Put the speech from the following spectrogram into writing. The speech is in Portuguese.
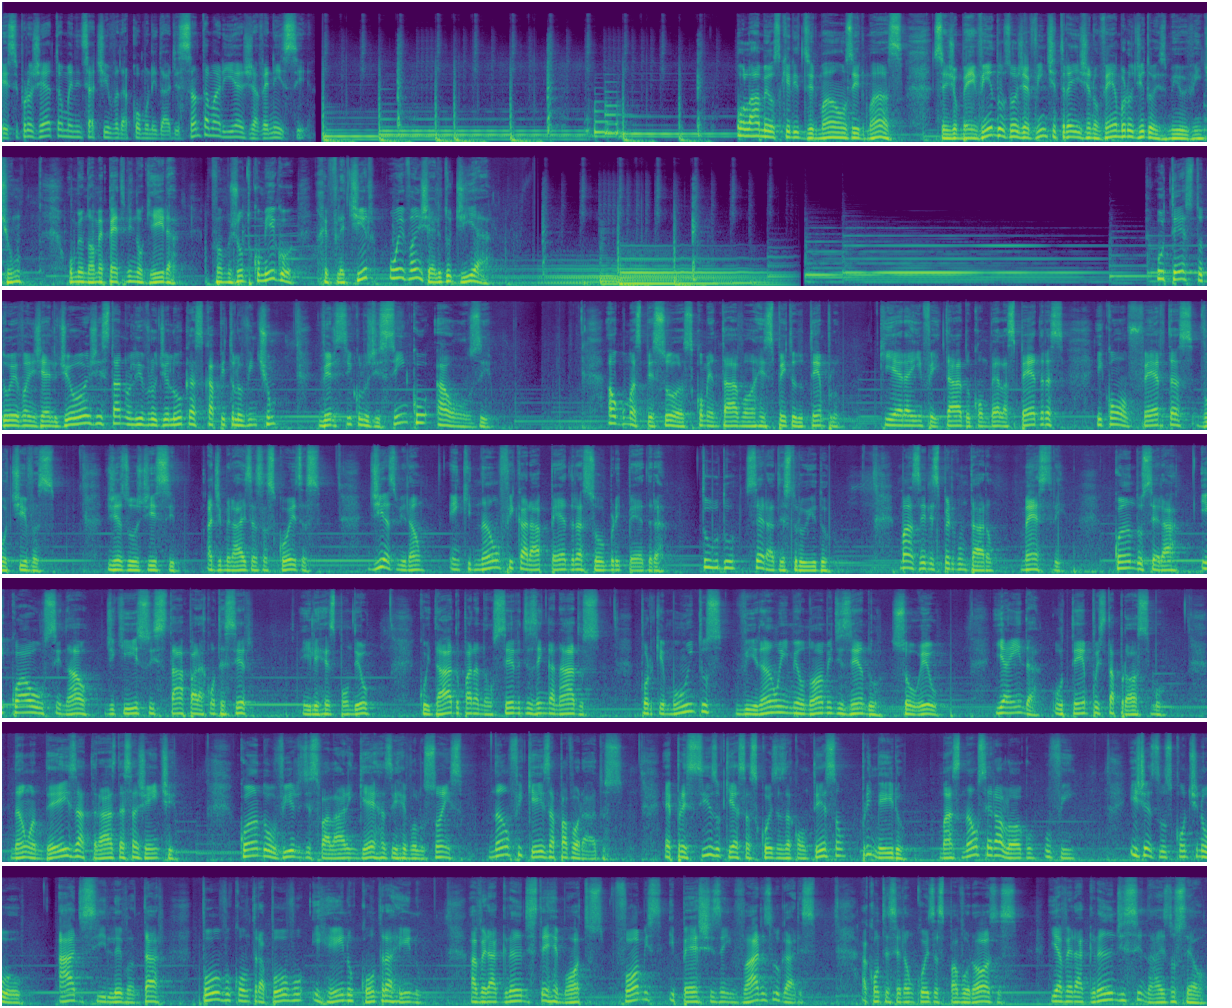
Esse projeto é uma iniciativa da comunidade Santa Maria Javenice. Olá, meus queridos irmãos e irmãs, sejam bem-vindos. Hoje é 23 de novembro de 2021. O meu nome é Petri Nogueira. Vamos junto comigo refletir o Evangelho do dia. O texto do evangelho de hoje está no livro de Lucas, capítulo 21, versículos de 5 a 11. Algumas pessoas comentavam a respeito do templo que era enfeitado com belas pedras e com ofertas votivas. Jesus disse: Admirais essas coisas? Dias virão em que não ficará pedra sobre pedra, tudo será destruído. Mas eles perguntaram: Mestre, quando será e qual o sinal de que isso está para acontecer? Ele respondeu: Cuidado para não ser desenganados, porque muitos virão em meu nome dizendo: Sou eu. E ainda, o tempo está próximo. Não andeis atrás dessa gente. Quando ouvirdes falar em guerras e revoluções, não fiqueis apavorados. É preciso que essas coisas aconteçam primeiro, mas não será logo o fim. E Jesus continuou: Há de se levantar povo contra povo e reino contra reino. Haverá grandes terremotos, fomes e pestes em vários lugares. Acontecerão coisas pavorosas e haverá grandes sinais no céu.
